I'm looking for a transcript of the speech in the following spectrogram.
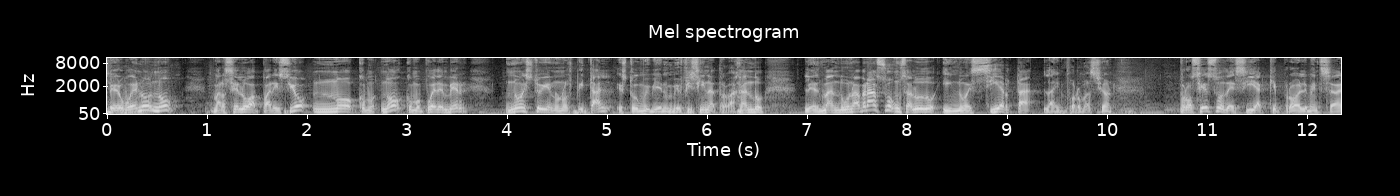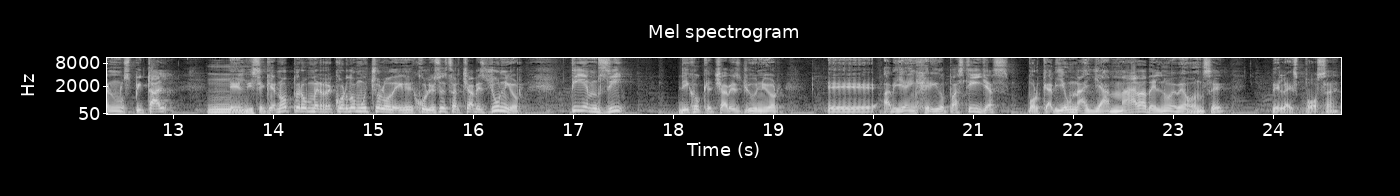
Pero bueno, no. Marcelo apareció, no como, no, como pueden ver, no estoy en un hospital, estoy muy bien en mi oficina trabajando. Les mando un abrazo, un saludo y no es cierta la información. Proceso decía que probablemente estaba en un hospital. Él dice que no, pero me recordó mucho lo de Julio César Chávez Jr. TMZ dijo que Chávez Jr. eh, había ingerido pastillas porque había una llamada del 911 de la esposa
